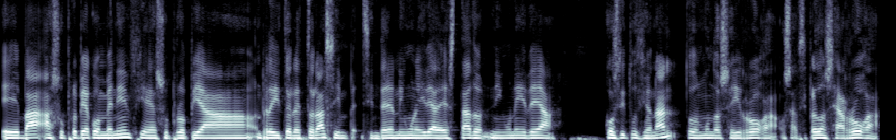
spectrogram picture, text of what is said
eh, va a su propia conveniencia y a su propia rédito electoral sin, sin tener ninguna idea de Estado, ninguna idea constitucional, todo el mundo se irroga, o sea, perdón, se arroga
